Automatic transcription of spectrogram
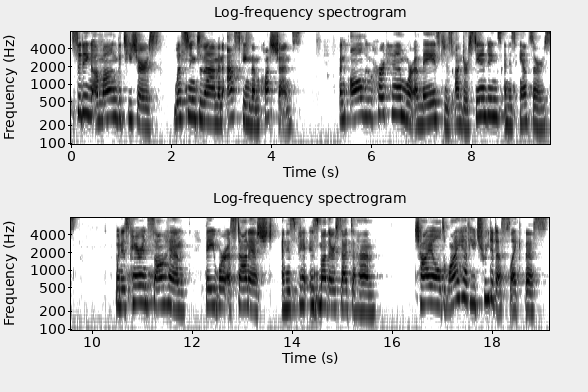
sitting among the teachers, listening to them and asking them questions. And all who heard him were amazed at his understandings and his answers. When his parents saw him, they were astonished, and his, his mother said to him, Child, why have you treated us like this?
